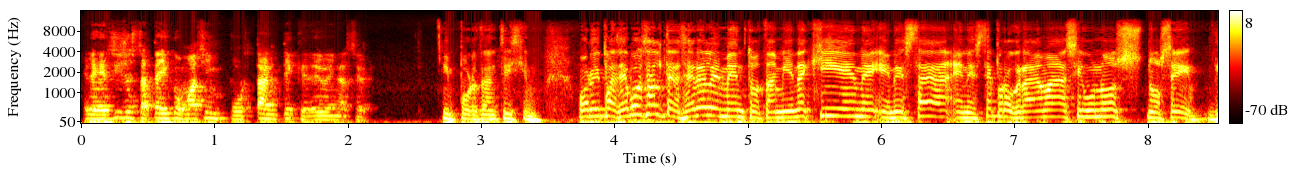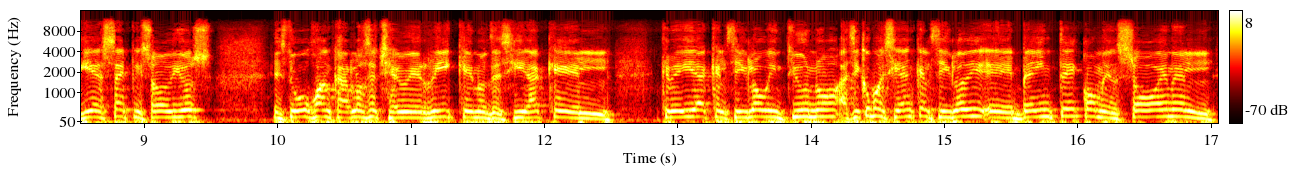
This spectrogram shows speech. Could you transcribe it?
el ejercicio estratégico más importante que deben hacer. Importantísimo. Bueno, y pasemos al tercer elemento. También aquí en, en, esta, en este programa, hace unos, no sé, 10 episodios, estuvo Juan Carlos Echeverry, que nos decía que él creía que el siglo XXI, así como decían que el siglo XX eh, comenzó en el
